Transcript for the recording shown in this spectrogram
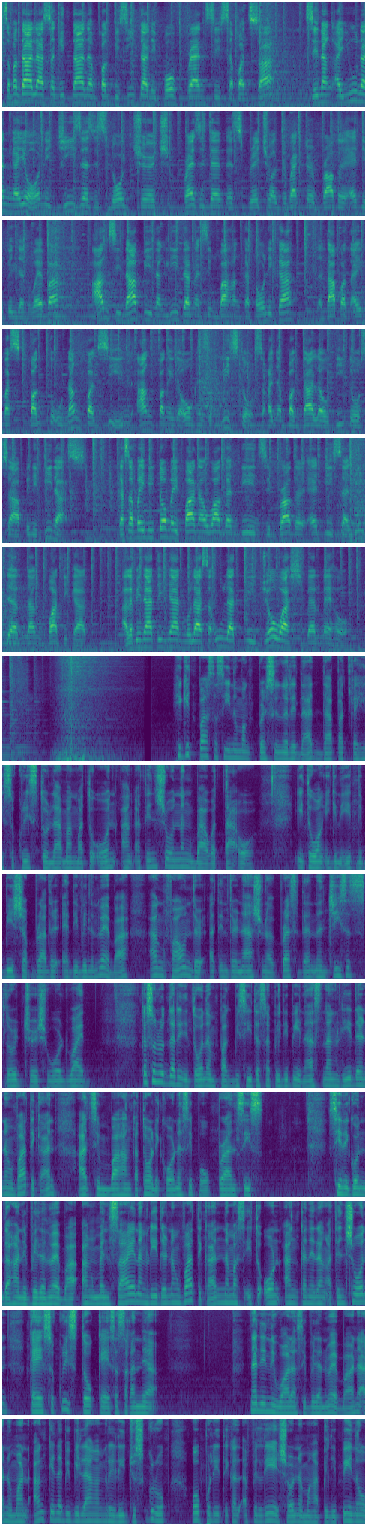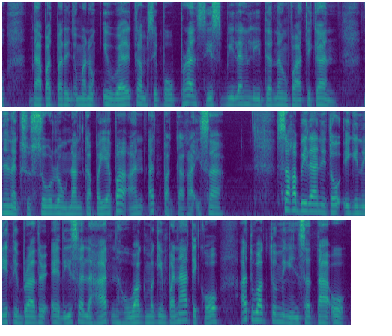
Samantala, sa gitna ng pagbisita ni Pope Francis sa bansa, sinang-ayunan ngayon ni Jesus is Lord Church President and Spiritual Director Brother Eddie Villanueva ang sinabi ng lider ng simbahang katolika na dapat ay mas pagtuunang pansin ang Panginoong Heso Kristo sa kanyang pagdalaw dito sa Pilipinas. Kasabay nito may panawagan din si Brother Eddie sa lider ng Vatican. Alamin natin yan mula sa ulat ni Joash Bermejo. Higit pa sa sinumang personalidad, dapat kay Heso Kristo lamang matuon ang atensyon ng bawat tao. Ito ang iginiit ni Bishop Brother Eddie Villanueva, ang founder at international president ng Jesus Lord Church Worldwide. Kasunod na rin ito ng pagbisita sa Pilipinas ng leader ng Vatican at simbahang katoliko na si Pope Francis. Sinigundahan ni Villanueva ang mensahe ng leader ng Vatican na mas ituon ang kanilang atensyon kay Kristo kaysa sa kanya. Naniniwala si Villanueva na anuman ang kinabibilangang religious group o political affiliation ng mga Pilipino, dapat pa rin umanong i-welcome si Pope Francis bilang leader ng Vatican na nagsusulong ng kapayapaan at pagkakaisa. Sa kabila nito, iginiit ni Brother Eddie sa lahat na huwag maging panatiko at huwag tumingin sa tao.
